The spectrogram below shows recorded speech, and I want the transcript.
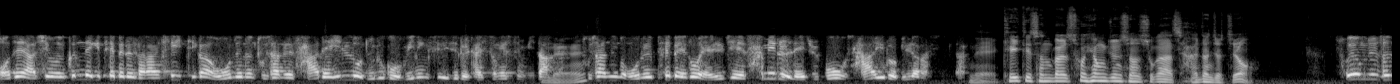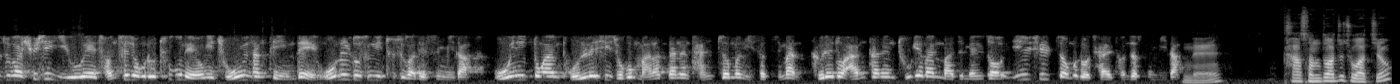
어제 아쉬운 끝내기 패배를 당한 KT가 오늘은 두산을 4대 1로 누르고 위닝 시리즈를 달성했습니다. 네. 두산은 오늘 패배로 LG에 3위를 내주고 4위로 밀려났습니다. 네, KT 선발 소형준 선수가 잘 던졌죠. 소형준 선수가 휴식 이후에 전체적으로 투구 내용이 좋은 상태인데 오늘도 승리 투수가 됐습니다. 5이닝 동안 볼넷이 조금 많았다는 단점은 있었지만 그래도 안타는 두 개만 맞으면서 1실점으로 잘 던졌습니다. 네. 타선도 아주 좋았죠?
